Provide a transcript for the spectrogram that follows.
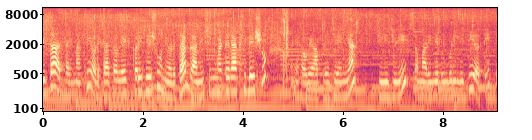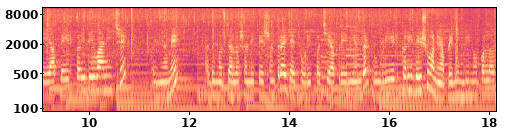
લીધા હતા, એમાંથી અડધા તલ એડ કરી દઈશું અને અડધા ગાર્નિશિંગ માટે રાખી દઈશું. અને હવે આપણે જે અહીંયા ઝીણી ઝીણી સમારીને ડુંગળી લીધી હતી, તે આપણે એડ કરી દેવાની છે. અહીંયા મેં આદુ મરચાં, લસણની પેસ્ટ સંતરાઈ જાય, થોડી પછી આપણે એની અંદર ડુંગળી એડ કરી દઈશું અને આપણે ડુંગળીનો કલર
